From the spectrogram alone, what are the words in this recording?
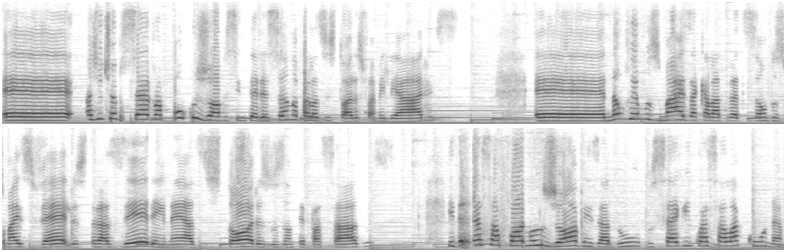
É, a gente observa poucos jovens se interessando pelas histórias familiares, é, não vemos mais aquela tradição dos mais velhos trazerem né, as histórias dos antepassados. E dessa forma, os jovens adultos seguem com essa lacuna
